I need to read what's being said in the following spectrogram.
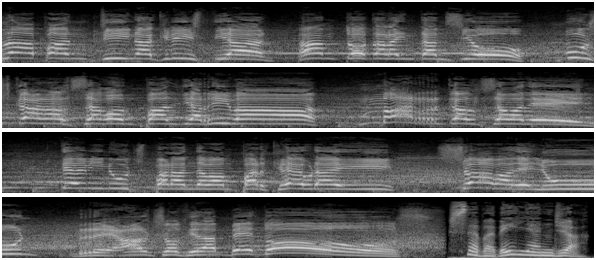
La pentina Cristian amb tota la intenció buscant el segon pal i arriba marca el Sabadell té minuts per endavant per creure-hi Sabadell 1 Real Sociedad B2! Sabadell en joc.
